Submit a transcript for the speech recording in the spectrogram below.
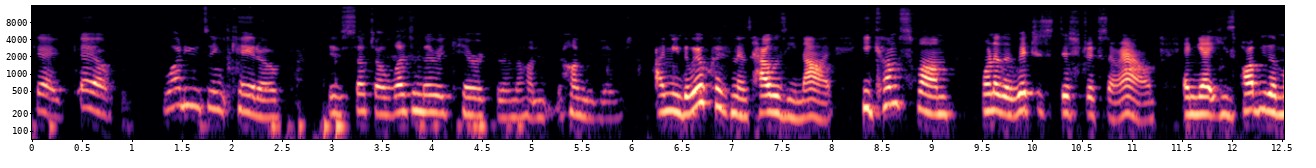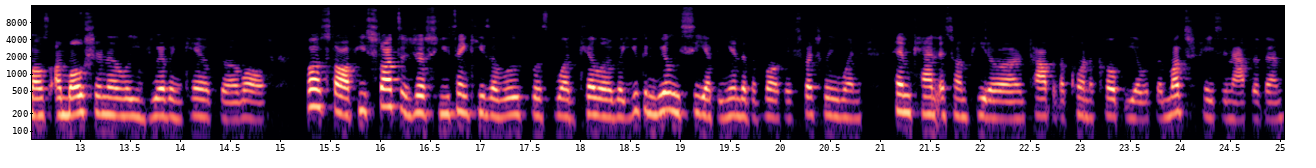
Okay, Cato, why do you think Cato is such a legendary character in the Hun- Hunger Games? I mean, the real question is, how is he not? He comes from one of the richest districts around, and yet he's probably the most emotionally driven character of all. First off, he starts as just you think he's a ruthless blood killer, but you can really see at the end of the book, especially when him, Katniss, and Peeta are on top of the cornucopia with the mutts chasing after them,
